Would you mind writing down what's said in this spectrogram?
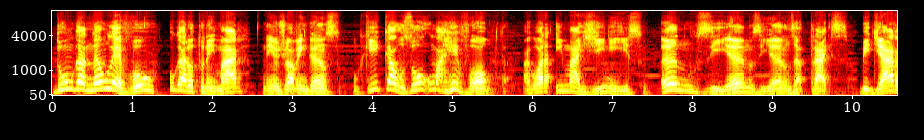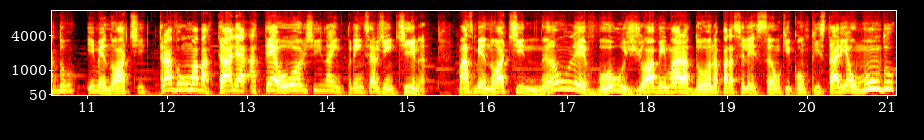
Dunga não levou o garoto Neymar nem o jovem Ganso, o que causou uma revolta. Agora imagine isso, anos e anos e anos atrás. Bidiardo e Menotti travam uma batalha até hoje na imprensa argentina mas Menotti não levou o jovem Maradona para a seleção que conquistaria o mundo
